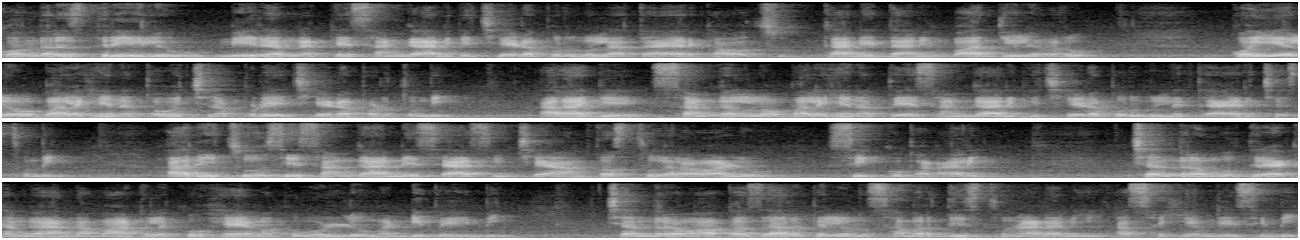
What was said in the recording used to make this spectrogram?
కొందరు స్త్రీలు మీరన్నట్టే సంఘానికి చీడ పురుగులా తయారు కావచ్చు కానీ దానికి బాధ్యులు ఎవరు కొయ్యలో బలహీనత వచ్చినప్పుడే చీడ పడుతుంది. అలాగే సంఘంలో బలహీనతే సంఘానికి చీడ పురుగుల్ని తయారు చేస్తుంది. అది చూసి సంఘాన్ని శాసించే అంతస్తు గల వాళ్ళు సిగ్గుపడాలి. చంద్రం ఉద్రేకంగా అన్న మాటలకు హేమకు ఒళ్ళు మండిపోయింది. చంద్రం ఆ బజారు పిల్లను సమర్థిస్తున్నాడని అసహ్యం వేసింది.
